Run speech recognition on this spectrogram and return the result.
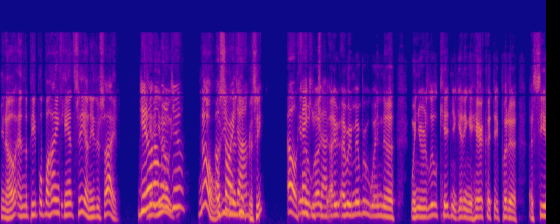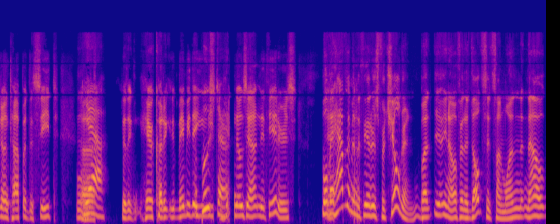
you know, and the people behind can't see on either side. do you know you- what I'm going to do? No, what are you sorry, gonna do, Don. Chrissy? Oh, You thank know, you, uh, Chuck. I, I remember when uh, when you're a little kid and you're getting a haircut they put a, a seat on top of the seat. Uh, yeah. so the haircut maybe they used to booster. hand those out in the theaters Well, they have them in the theaters for children, but you know, if an adult sits on one, now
